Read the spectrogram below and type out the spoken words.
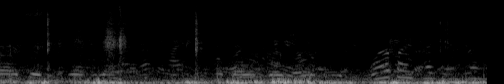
yeah, I feel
